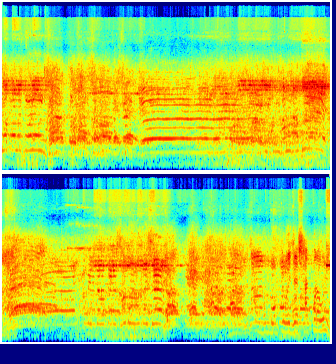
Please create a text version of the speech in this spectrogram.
সকল করুন ওই যে শাক পরা উনি?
